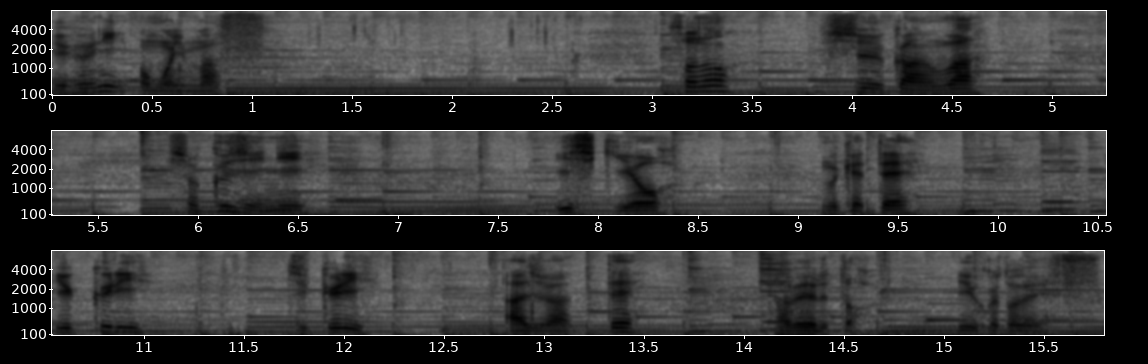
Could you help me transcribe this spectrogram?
いうふうに思いますその習慣は食事に意識を向けてゆっくりじっくり味わって食べるということです。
